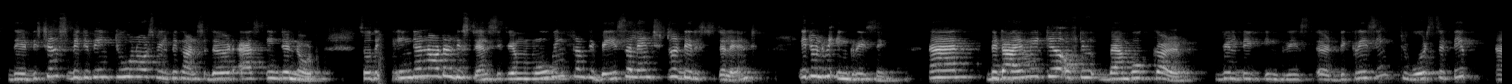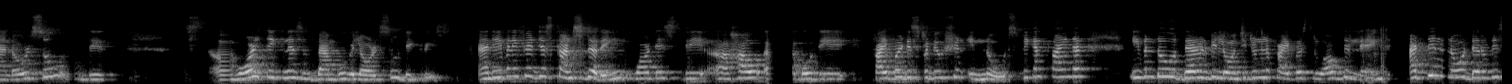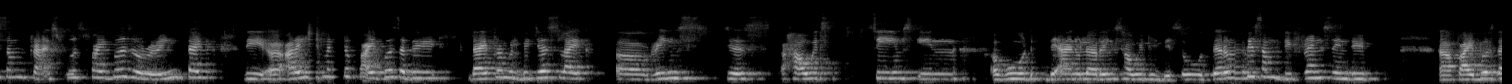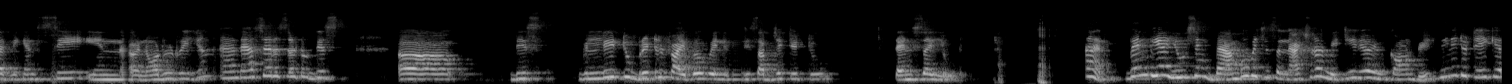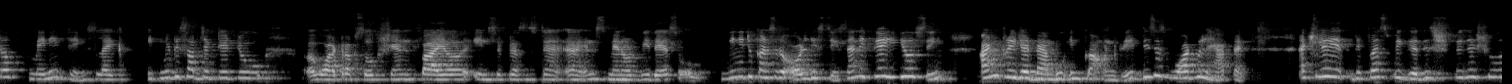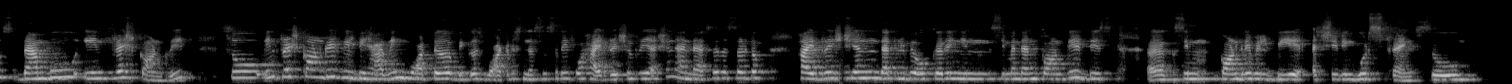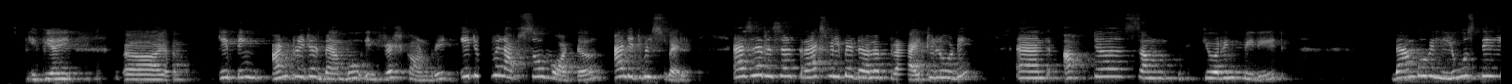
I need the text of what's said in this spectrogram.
the distance between two nodes will be considered as internode. So the internodal distance, if you're moving from the basal end to the distal end, it will be increasing. And the diameter of the bamboo culm will be increased, uh, decreasing towards the tip and also the uh, wall thickness of bamboo will also decrease. And even if you're just considering what is the, uh, how about the fiber distribution in nodes, we can find that even though there will be longitudinal fibers throughout the length, at the node, there will be some transverse fibers or ring type. The uh, arrangement of fibers at the diaphragm will be just like uh, rings, just how it seems in a wood, the annular rings, how it will be. So there will be some difference in the uh, fibers that we can see in a nodal region. And as a result of this, uh, this will lead to brittle fiber when it is subjected to tensile load. And when we are using bamboo, which is a natural material in concrete, we need to take care of many things like it may be subjected to uh, water absorption, fire, insect resistance uh, may not be there. So we need to consider all these things. And if we are using untreated bamboo in concrete, this is what will happen. Actually, the first figure, this figure shows bamboo in fresh concrete. So in fresh concrete, we'll be having water because water is necessary for hydration reaction. And as a result of hydration that will be occurring in cement and concrete, this uh, concrete will be achieving good strength. So if you are uh, keeping untreated bamboo in fresh concrete, it will absorb water and it will swell. As a result, cracks will be developed prior to loading and after some curing period, bamboo will lose the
